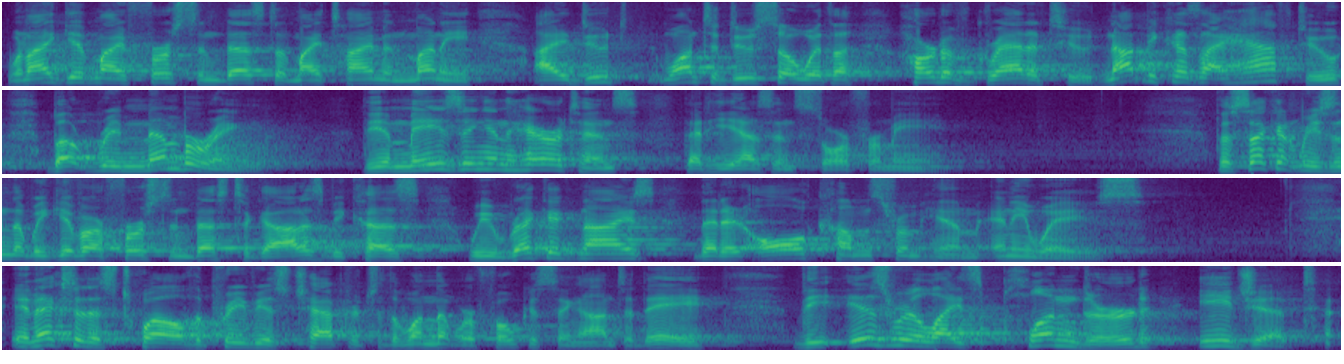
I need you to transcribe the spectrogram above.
When I give my first and best of my time and money, I do want to do so with a heart of gratitude, not because I have to, but remembering the amazing inheritance that He has in store for me. The second reason that we give our first and best to God is because we recognize that it all comes from Him, anyways. In Exodus 12, the previous chapter to the one that we're focusing on today, the Israelites plundered Egypt.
